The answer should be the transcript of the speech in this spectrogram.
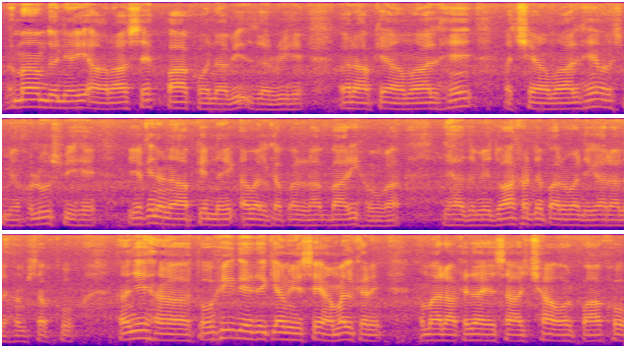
تمام دنیائی اغراض سے پاک ہونا بھی ضروری ہے۔ اگر آپ کے اعمال ہیں، اچھے اعمال ہیں اور اس میں خلوص بھی ہے، یقیناً آپ کے نئے عمل کا پلہ باری ہوگا۔ لہٰذا میں دعا کرتے پرور نگار علیہ ہم سب کو۔ ہاں جی ہاں توفیق دے دے کہ ہم ایسے عمل کریں۔ ہمارا عقیدہ ایسا اچھا اور پاک ہو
